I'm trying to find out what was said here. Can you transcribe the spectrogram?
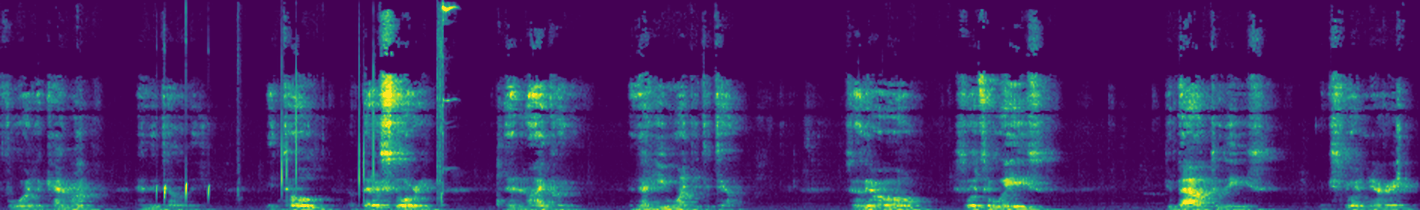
for the camera and the television. It told a better story than I could and that he wanted to tell. So there are all sorts of ways to bow to these extraordinary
